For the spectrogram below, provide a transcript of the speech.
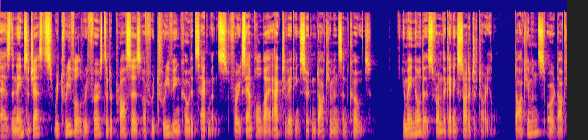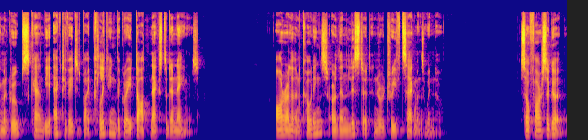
As the name suggests, retrieval refers to the process of retrieving coded segments, for example by activating certain documents and codes. You may know this from the Getting Started tutorial. Documents or document groups can be activated by clicking the gray dot next to their names. All relevant codings are then listed in the Retrieved Segments window. So far so good.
